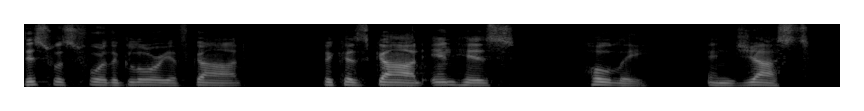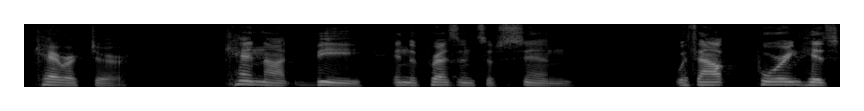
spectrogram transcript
This was for the glory of God, because God, in His holy and just character, cannot be in the presence of sin without pouring his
